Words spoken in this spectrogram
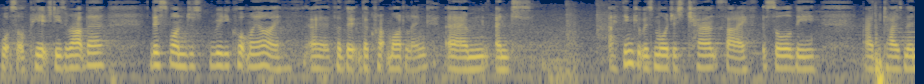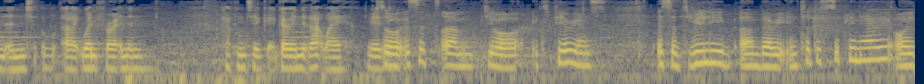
what sort of PhDs are out there. This one just really caught my eye uh, for the, the crop modelling, um, and I think it was more just chance that I saw the advertisement and uh, went for it, and then happened to go in it that way. Really. So is it um, your experience? Is it really uh, very interdisciplinary, or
